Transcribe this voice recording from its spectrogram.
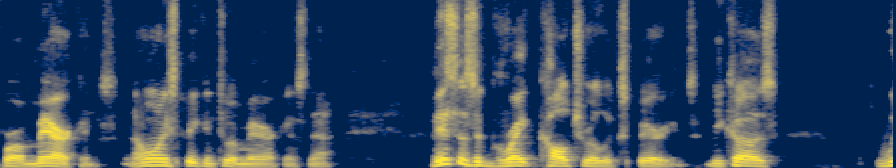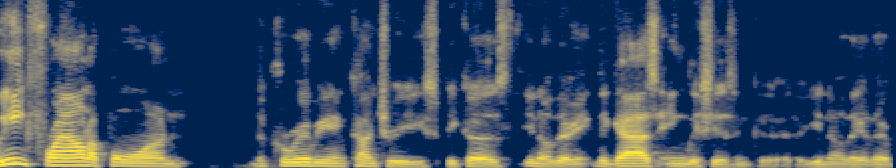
for Americans, I'm only speaking to Americans now, this is a great cultural experience because we frown upon the Caribbean countries because you know the guys' English isn't good, or, you know they they're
